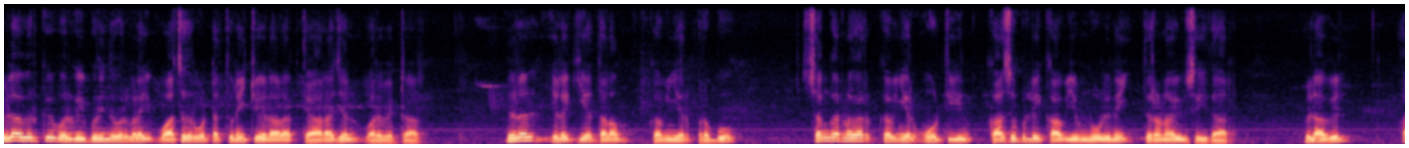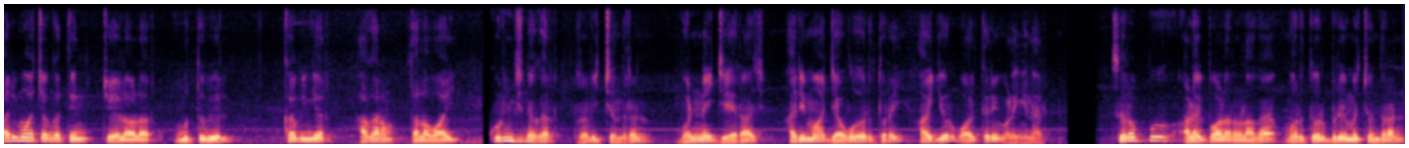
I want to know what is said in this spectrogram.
விழாவிற்கு வருகை புரிந்தவர்களை வாசகர் வட்ட துணைச் செயலாளர் தியாகராஜன் வரவேற்றார். நிழல் இலக்கிய தளம் கவிஞர் பிரபு சங்கர் நகர் கவிஞர் மூர்த்தியின் காசுபிள்ளை காவியம் நூலினை திறனாய்வு செய்தார். விழாவில் அரிமா சங்கத்தின் செயலாளர் முத்துவேல் கவிஞர் அகரம் தலவாய் குறிஞ்சி நகர் ரவிச்சந்திரன் வன்னை ஜெயராஜ் அரிமா ஜவஹர் துறை ஆகியோர் வாழ்த்துரை வழங்கினர். சிறப்பு அழைப்பாளர்களாக மருத்துவர் பிரேமச்சந்திரன்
